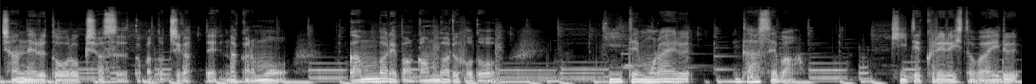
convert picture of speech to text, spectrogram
チャンネル登録者数とかと違って。だからもう、頑張れば頑張るほど、聞いてもらえる、出せば、聞いてくれる人がいる、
